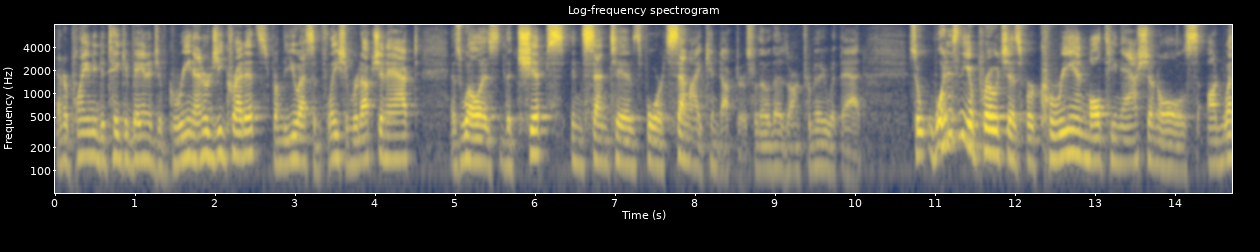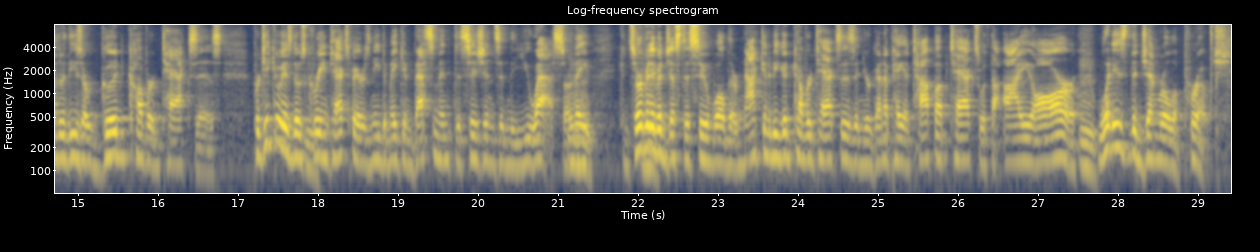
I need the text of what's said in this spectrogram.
and are planning to take advantage of green energy credits from the US Inflation Reduction Act, as well as the CHIPS incentives for semiconductors, for those that aren't familiar with that. So, what is the approach as for Korean multinationals on whether these are good covered taxes, particularly as those mm. Korean taxpayers need to make investment decisions in the US? Are mm. they conservative mm. and just assume, well, they're not going to be good covered taxes and you're going to pay a top up tax with the IIR? Or mm. what is the general approach?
